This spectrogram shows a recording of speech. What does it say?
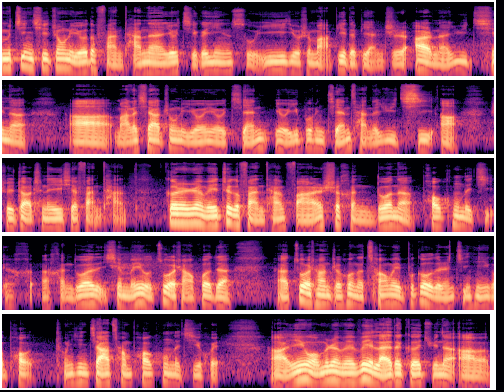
么近期中旅游的反弹呢，有几个因素：一就是马币的贬值；二呢，预期呢，啊，马来西亚中旅游有减有一部分减产的预期啊，所以造成了一些反弹。个人认为，这个反弹反而是很多呢抛空的机很很多一些没有做上或者啊做上之后呢仓位不够的人进行一个抛重新加仓抛空的机会啊，因为我们认为未来的格局呢啊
